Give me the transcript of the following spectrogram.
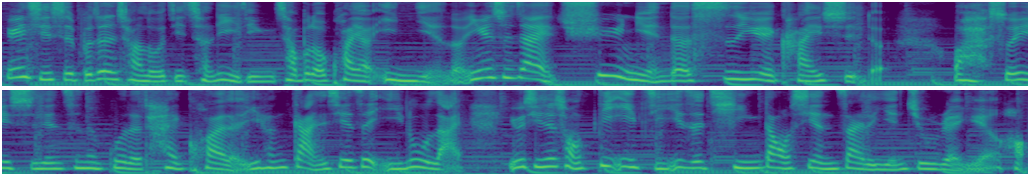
因为其实不正常逻辑成立已经差不多快要一年了，因为是在去年的四月开始的。哇，所以时间真的过得太快了，也很感谢这一路来，尤其是从第一集一直听到现在的研究人员哈。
